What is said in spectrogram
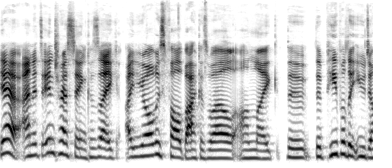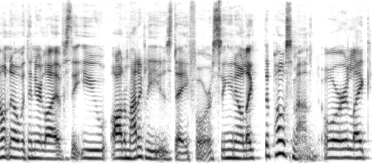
Yeah, and it's interesting because like I, you always fall back as well on like the the people that you don't know within your lives that you automatically use day for. So you know, like the postman or like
